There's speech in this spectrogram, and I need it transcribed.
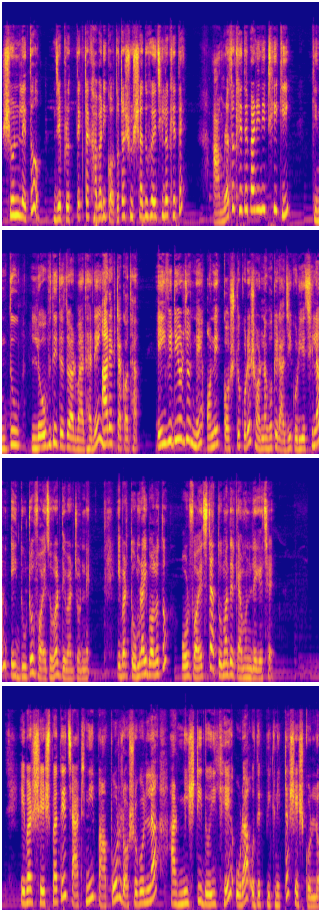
শুনলে তো যে প্রত্যেকটা খাবারই কতটা সুস্বাদু হয়েছিল খেতে। আমরা তো খেতে পারিনি ঠিকই কিন্তু লোভ দিতে তো আর বাধা নেই। আর একটা কথা এই ভিডিওর জন্যে অনেক কষ্ট করে স্বর্ণাভকে রাজি করিয়েছিলাম এই দুটো ভয়েস ওভার দেওয়ার জন্যে। এবার তোমরাই বলো তো ওর ভয়েসটা তোমাদের কেমন লেগেছে? এবার শেষ পাতে চাটনি, পাঁপড়, রসগোল্লা আর মিষ্টি দই খেয়ে ওরা ওদের পিকনিকটা শেষ করল।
